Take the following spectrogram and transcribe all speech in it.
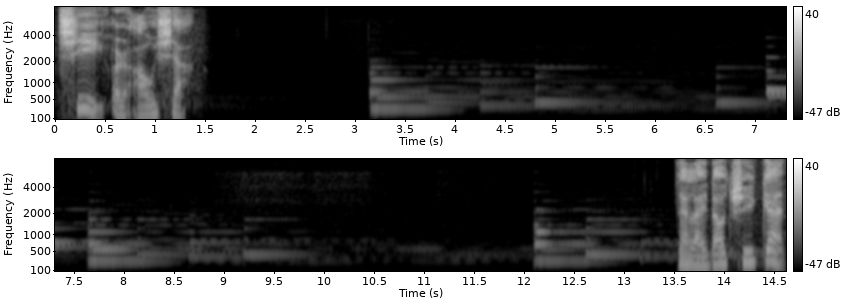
气而凹下，再来到躯干，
